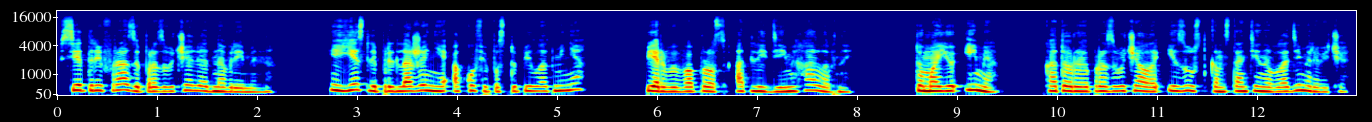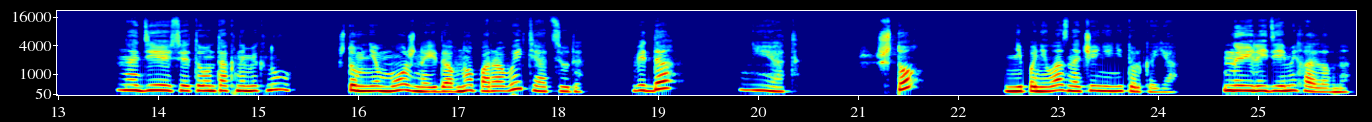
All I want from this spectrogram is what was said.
Все три фразы прозвучали одновременно. И если предложение о кофе поступило от меня, первый вопрос от Лидии Михайловны, то мое имя, которое прозвучало из уст Константина Владимировича, надеюсь, это он так намекнул, что мне можно и давно пора выйти отсюда, ведь да? Нет. Что? Не поняла значения не только я, но и Лидия Михайловна.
